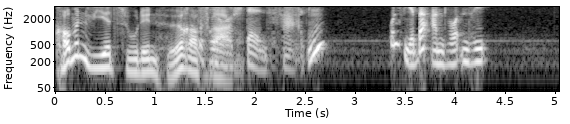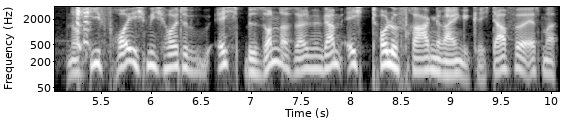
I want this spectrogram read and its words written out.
Kommen wir zu den Hörerfragen. stellen Fragen und wir beantworten sie. Und auf die freue ich mich heute echt besonders, weil wir haben echt tolle Fragen reingekriegt. Dafür erstmal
